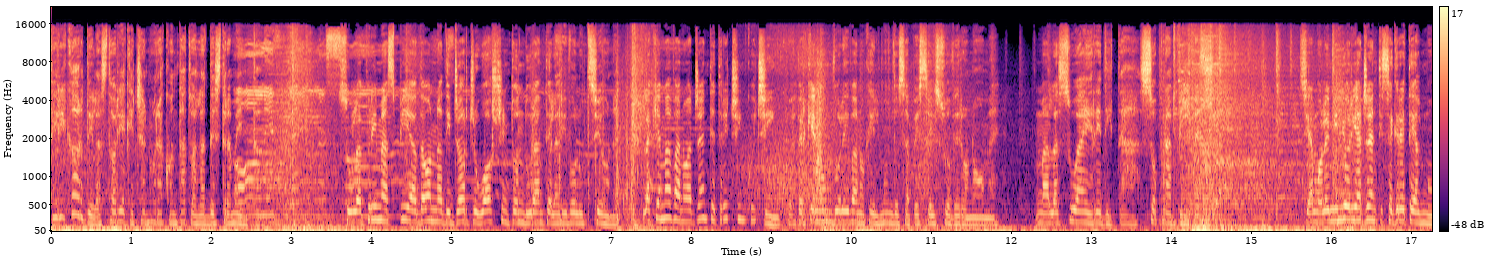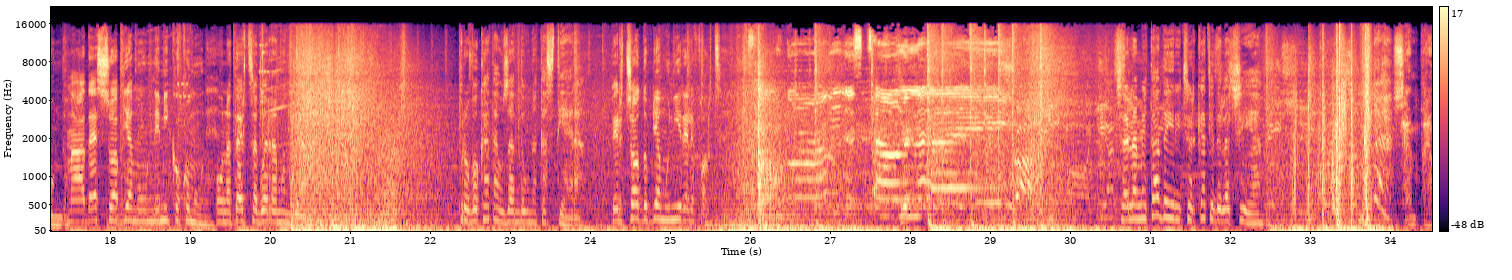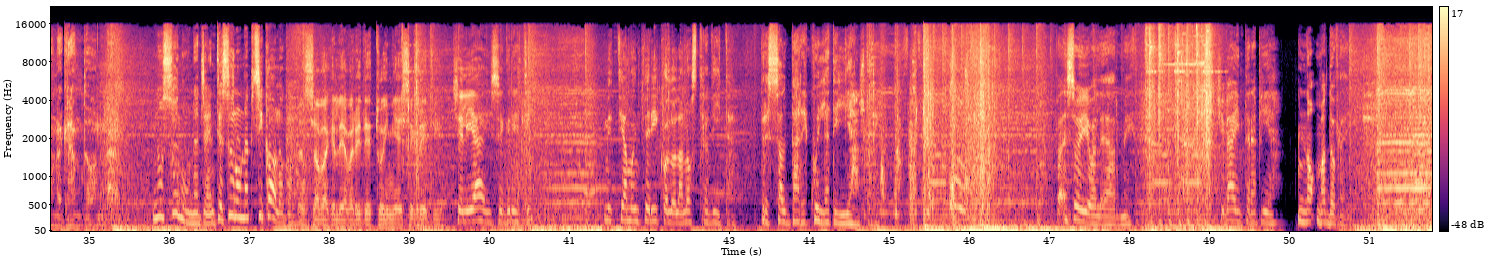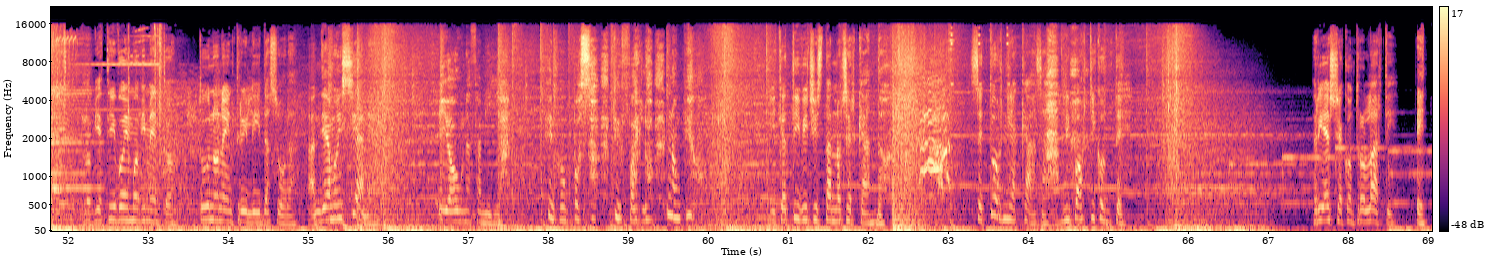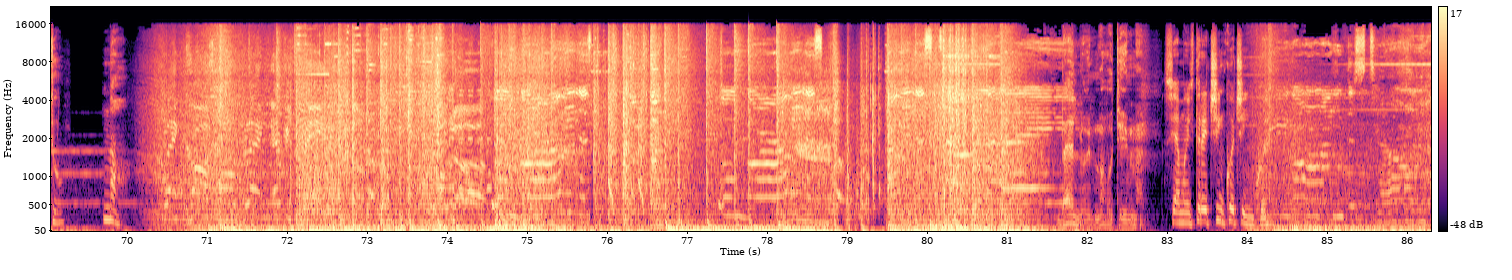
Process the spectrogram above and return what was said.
Ti ricordi la storia che ci hanno raccontato all'addestramento? Sulla prima spia donna di George Washington durante la rivoluzione. La chiamavano agente 355 perché non volevano che il mondo sapesse il suo vero nome. Ma la sua eredità sopravvive. Siamo le migliori agenti segrete al mondo. Ma adesso abbiamo un nemico comune. Una terza guerra mondiale. Provocata usando una tastiera. Perciò dobbiamo unire le forze. C'è la metà dei ricercati della CIA. Sempre una gran donna. Non sono un agente, sono una psicologa. Pensava che le avrei detto i miei segreti? Ce li hai i segreti? Mettiamo in pericolo la nostra vita per salvare quella degli altri. Penso io alle armi. Ci vai in terapia? No, ma dovrei. L'obiettivo è in movimento. Tu non entri lì da sola. Andiamo insieme. Io ho una famiglia e non posso più farlo, non più. I cattivi ci stanno cercando. Se torni a casa, li porti con te. Riesci a controllarti? E tu? No. Black cars, all black, everything. Bello il nuovo team. Siamo il 355. This town.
